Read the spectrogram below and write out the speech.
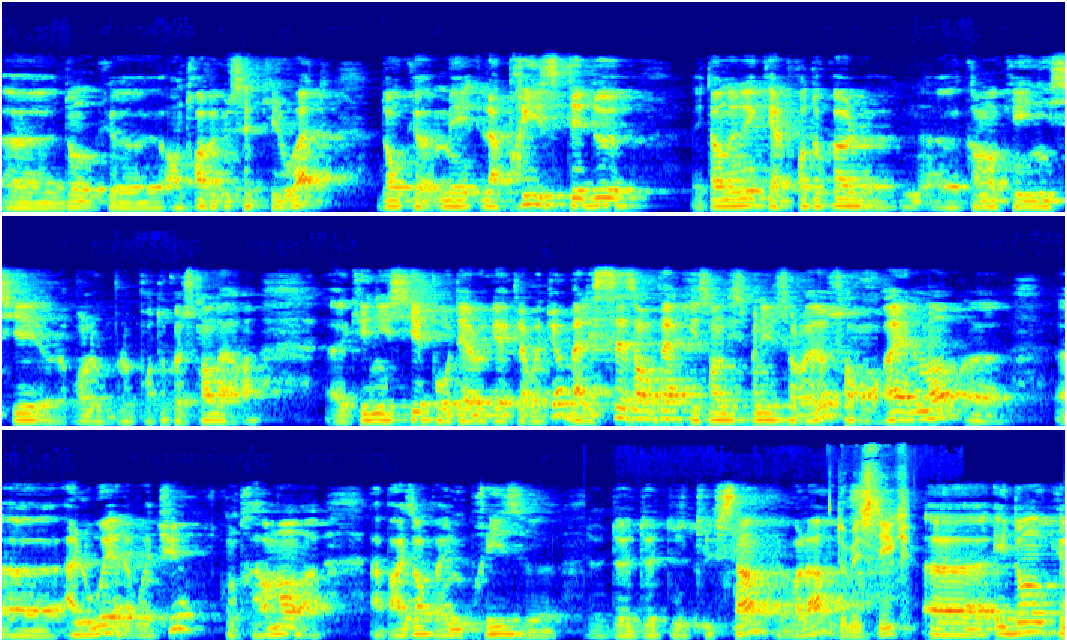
donc en 3,7 kW. Donc mais la prise T2 étant donné qu'il y a le protocole euh, comment qui est initié, euh, le, protocole standard, hein, euh, qui est initié pour dialoguer avec la voiture, bah, les 16 ampères qui sont disponibles sur le réseau seront réellement alloués à la voiture, contrairement à, par exemple à une prise de, de, de, type simple, voilà. Domestique. et donc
